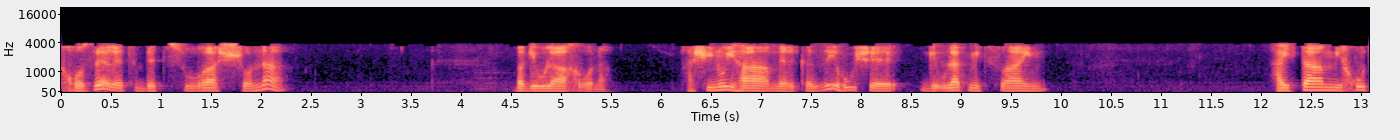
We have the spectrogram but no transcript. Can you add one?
חוזרת בצורה שונה בגאולה האחרונה. השינוי המרכזי הוא שגאולת מצרים הייתה מחוץ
